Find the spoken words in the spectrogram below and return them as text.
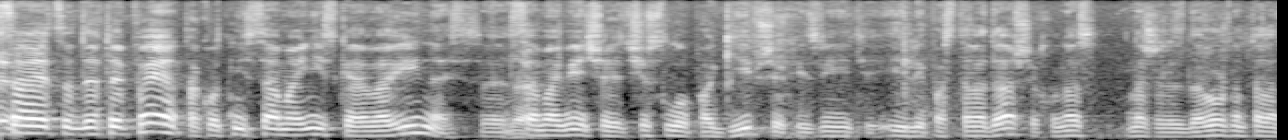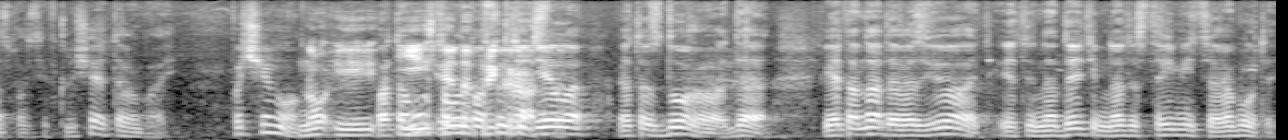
касается ДТП, так вот не самая низкая аварийность, э, самое меньшее число погибших, извините, или пострадавших у нас на железнодорожном транспорте, включая трамвай. Почему? Ну и- Потому и что, это он, по прекрасно. сути дела, это здорово, да. И это надо развивать, это, над этим надо стремиться работать.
